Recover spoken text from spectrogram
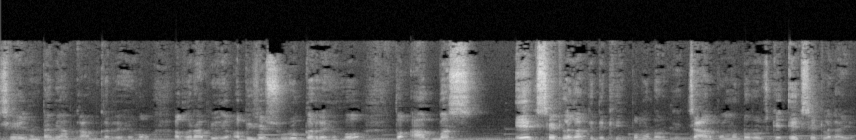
छह घंटा भी आप काम कर रहे हो, अगर आप अभी से शुरू कर रहे हो तो आप बस एक सेट लगा के देखिए पोमोडोरो के। चार पोमोडोरोज के एक सेट लगाइए।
